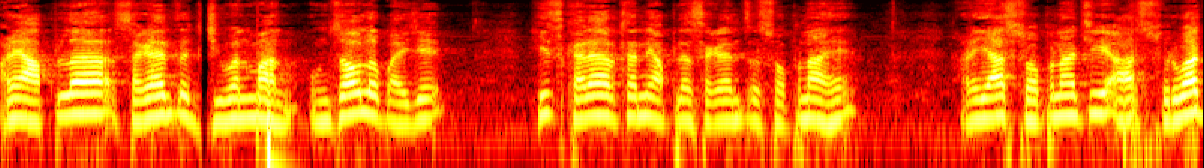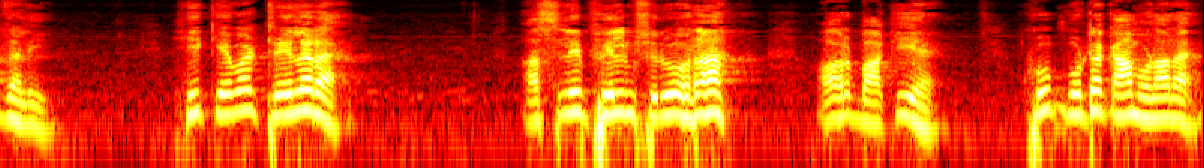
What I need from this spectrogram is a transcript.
आणि आपलं सगळ्यांचं जीवनमान उंचावलं पाहिजे. हीच खऱ्या अर्थाने आपल्या सगळ्यांचं स्वप्न आहे. आणि या स्वप्नाची आज सुरुवात झाली. ही केवळ ट्रेलर आहे. असली फिल्म सुरू होणार और बाकी आहे. खूप मोठं काम होणार आहे.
